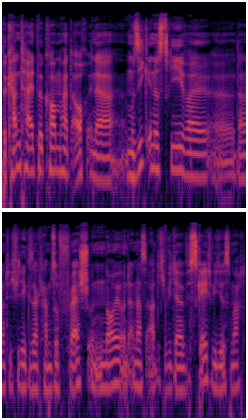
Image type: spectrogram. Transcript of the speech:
Bekanntheit bekommen hat, auch in der Musikindustrie, weil äh, da natürlich viele gesagt haben, so fresh und neu und andersartig, wie der Skate-Videos macht.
